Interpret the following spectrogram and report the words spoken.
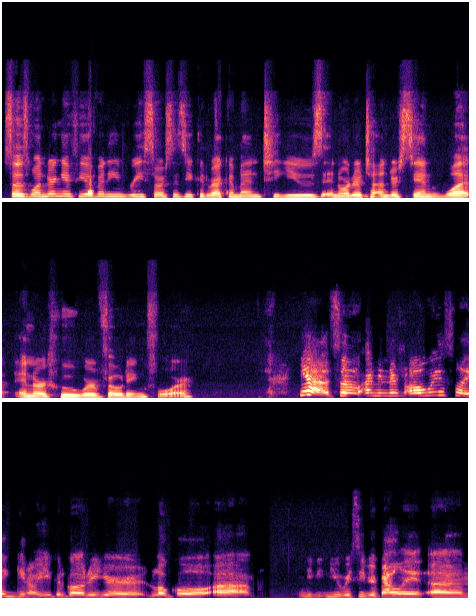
so i was wondering if you have any resources you could recommend to use in order to understand what and or who we're voting for yeah so i mean there's always like you know you could go to your local um you, you receive your ballot um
